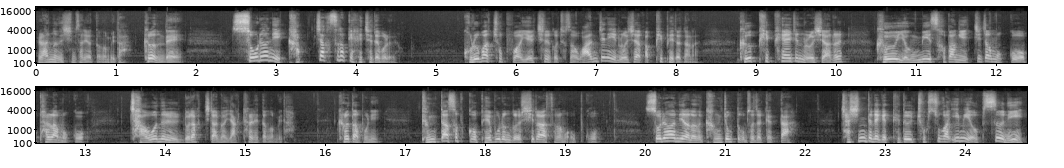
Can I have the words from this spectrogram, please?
라는 심산이었던 겁니다. 그런데 소련이 갑작스럽게 해체돼 버려요. 고르바초프와 옐친을 거쳐서 완전히 러시아가 피폐해졌잖아요. 그 피폐해진 러시아를 그 영미 서방이 찢어먹고 팔라먹고 자원을 노략질하며 약탈을 했던 겁니다. 그러다 보니 등 따섭고 배부른 걸 싫어할 사람은 없고 소련이라는 강족도 없어졌겠다. 자신들에게 대들 족수가 이미 없으니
